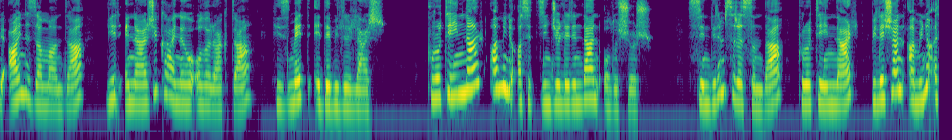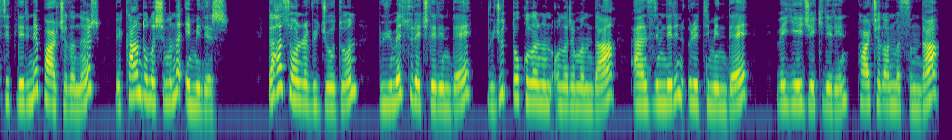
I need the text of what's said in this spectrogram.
ve aynı zamanda bir enerji kaynağı olarak da hizmet edebilirler. Proteinler amino asit zincirlerinden oluşur. Sindirim sırasında proteinler bileşen amino asitlerine parçalanır ve kan dolaşımına emilir. Daha sonra vücudun büyüme süreçlerinde, vücut dokularının onarımında, enzimlerin üretiminde ve yiyeceklerin parçalanmasında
